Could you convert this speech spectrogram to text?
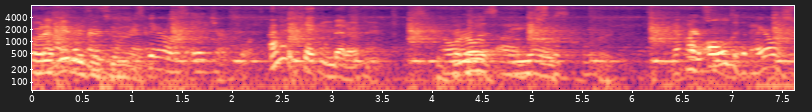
Oh, that Vintners is These barrels age our port. I like the second one better, I think. Girls uh. How old are the barrels?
